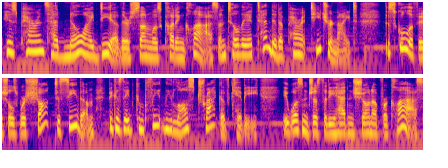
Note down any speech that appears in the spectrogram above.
His parents had no idea their son was cutting class until they attended a parent teacher night. The school officials were shocked to see them because they'd completely lost track of Kibbe. It wasn't just that he hadn't shown up for class,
